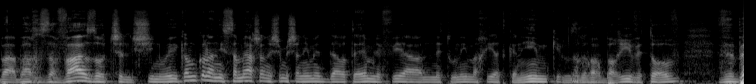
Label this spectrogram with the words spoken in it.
באכזבה הזאת של שינוי. קודם כל, אני שמח שאנשים משנים את דעותיהם לפי הנתונים הכי עדכניים, כאילו זה דבר בריא וטוב. וב',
